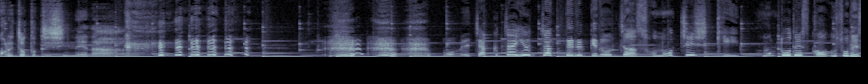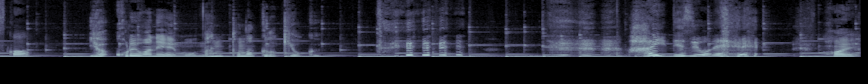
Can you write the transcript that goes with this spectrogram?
これちょっと自信ねえな。もうめちゃくちゃ言っちゃってるけど、じゃあその知識、本当ですか？嘘ですか？いや、これはね、もうなんとなくの記憶。はい、ですよね。はい。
